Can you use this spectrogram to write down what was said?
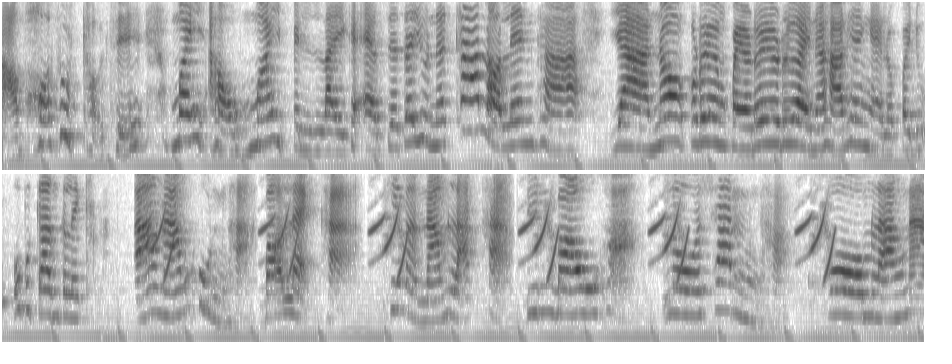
3 เพราะสูตรเก่าเจ๊ไม่เอาไม่เป็นไรค่ะแอบเสียใจอยู่นะคะหล่อเล่นค่ะ อย่านอกเรื่องไปเรื่อยๆนะคะถ้าอย่างไงเราไปดูอุปกรณ์กันเลยค่ะอ้าวน้ำขุ่นค่ะบอลแลกค่ะครีมอาบน้ำลักค่ะ ดินเบาค่ะ โลชั่นค่ะโฟมล้างหน้า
